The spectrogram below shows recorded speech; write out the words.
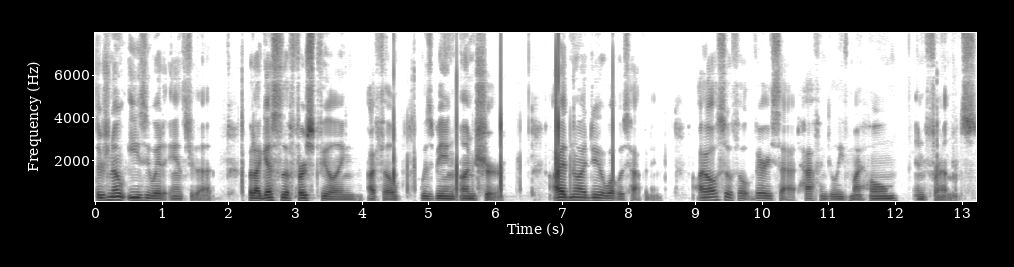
there's no easy way to answer that, but I guess the first feeling I felt was being unsure. I had no idea what was happening. I also felt very sad having to leave my home and friends.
